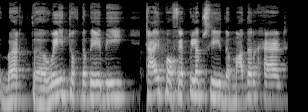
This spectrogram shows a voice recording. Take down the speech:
birth uh, weight of the baby, type of epilepsy the mother had.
